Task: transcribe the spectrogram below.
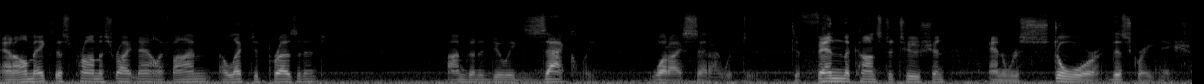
And I'll make this promise right now if I'm elected president, I'm going to do exactly what I said I would do defend the Constitution and restore this great nation.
